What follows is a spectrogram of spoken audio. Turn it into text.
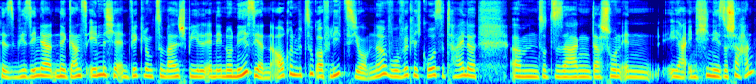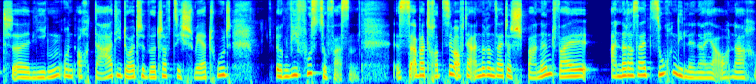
Das, wir sehen ja eine ganz ähnliche Entwicklung zum Beispiel in Indonesien, auch in Bezug auf Lithium, ne? wo wirklich große Teile ähm, sozusagen da schon in, ja, in chinesischer Hand äh, liegen und auch da die deutsche Wirtschaft sich schwer tut, irgendwie Fuß zu fassen. Es ist aber trotzdem auf der anderen Seite spannend, weil Andererseits suchen die Länder ja auch nach,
